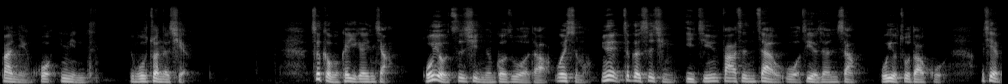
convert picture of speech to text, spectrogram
半年或一年能够赚的钱。这个我可以跟你讲，我有自信能够做得到。为什么？因为这个事情已经发生在我自己的身上，我有做到过，而且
